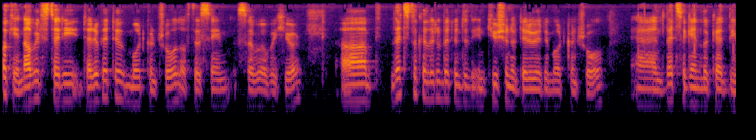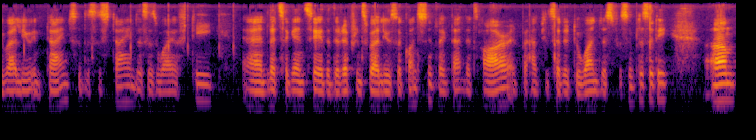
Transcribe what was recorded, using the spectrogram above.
Okay, now we'll study derivative mode control of the same server over here. Um, let's look a little bit into the intuition of derivative mode control. And let's again look at the value in time. So this is time, this is y of t. And let's again say that the reference value is a constant like that, that's r, and perhaps you'll set it to 1 just for simplicity. Um,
